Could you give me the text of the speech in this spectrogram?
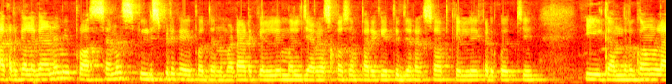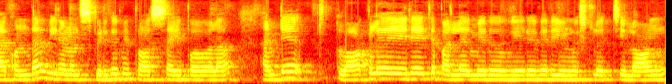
అక్కడికి వెళ్ళగానే మీ ప్రాసెస్ అనేది స్పీడ్ స్పీడ్గా అయిపోద్ది అనమాట అక్కడికి వెళ్ళి మళ్ళీ జెరాక్స్ కోసం పరిగెత్తి జెరాక్స్ షాప్కి వెళ్ళి ఇక్కడికి వచ్చి ఈ గందరగోళం లేకుండా వీలైనంత స్పీడ్గా మీరు ప్రాసెస్ అయిపోవాలా? అంటే లోకల్ ఏరియా అయితే పర్లేదు మీరు వేరే వేరే యూనివర్సిటీలో వచ్చి లాంగ్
